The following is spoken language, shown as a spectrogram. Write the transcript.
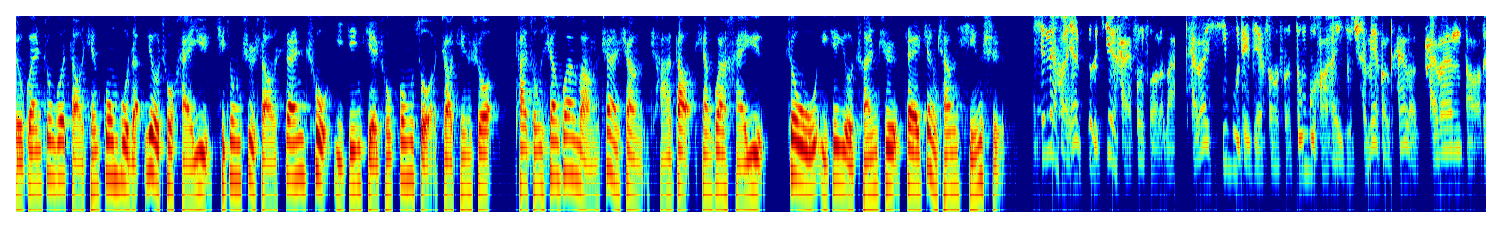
有关中国早前公布的六处海域，其中至少三处已经解除封锁。赵青说，他从相关网站上查到，相关海域周五已经有船只在正常行驶。现在好像只有近海封锁了吧？台湾西部这边封锁，东部好像已经全面放开了。台湾岛的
